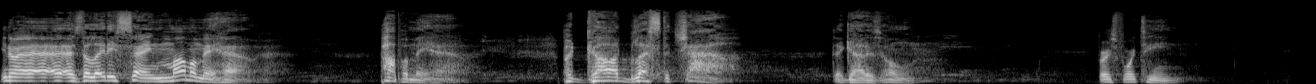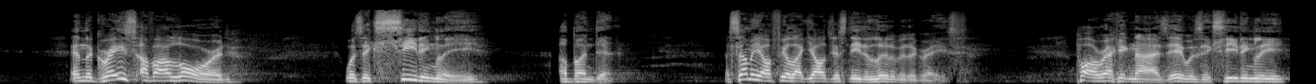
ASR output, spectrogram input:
You know, as the lady saying, Mama may have, Papa may have, but God blessed the child that got his own. Verse 14. And the grace of our Lord was exceedingly abundant. Now, some of y'all feel like y'all just need a little bit of grace. Paul recognized it was exceedingly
